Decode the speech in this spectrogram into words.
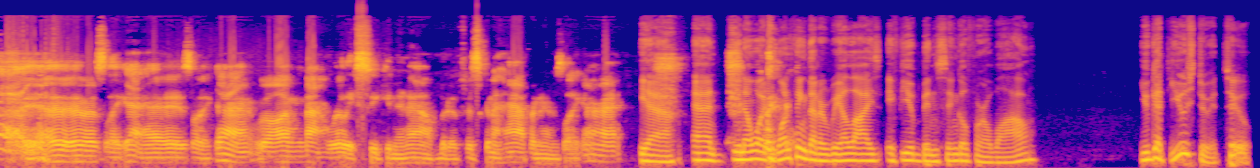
Uh, yeah, it was like, yeah, it's like, yeah, well, I'm not really seeking it out, but if it's gonna happen, it was like, all right, Yeah, and you know what? One thing that I realized, if you've been single for a while, you get used to it too.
